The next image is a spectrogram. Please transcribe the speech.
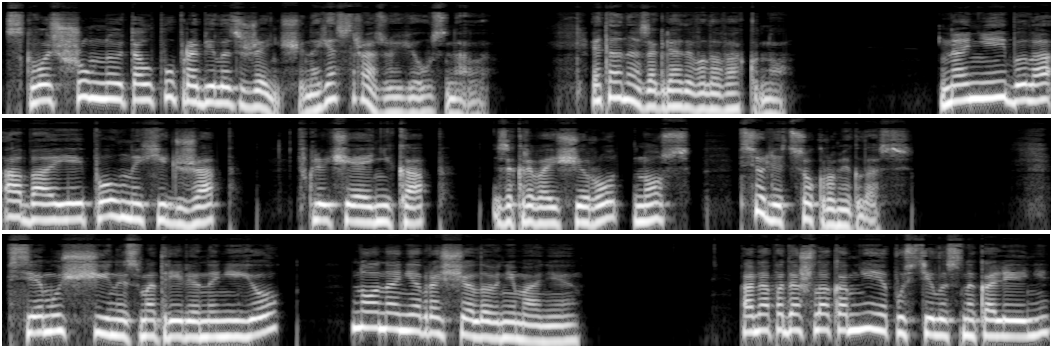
сквозь шумную толпу пробилась женщина. Я сразу ее узнала. Это она заглядывала в окно. На ней была абайей полный хиджаб, включая никап, закрывающий рот, нос, все лицо, кроме глаз. Все мужчины смотрели на нее, но она не обращала внимания. Она подошла ко мне и опустилась на колени.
